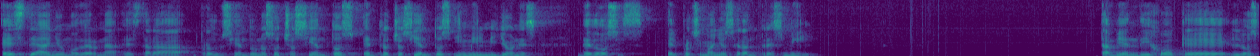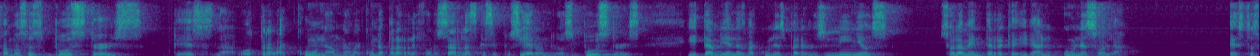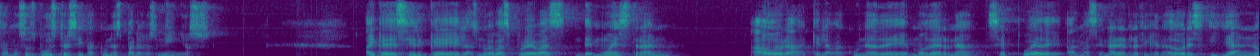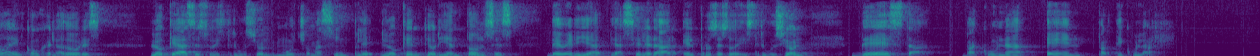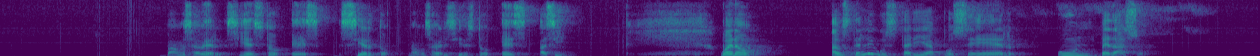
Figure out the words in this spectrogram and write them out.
Este año Moderna estará produciendo unos 800, entre 800 y mil millones de dosis. El próximo año serán 3 mil. También dijo que los famosos boosters, que es la otra vacuna, una vacuna para reforzar las que se pusieron, los boosters, y también las vacunas para los niños solamente requerirán una sola. Estos famosos boosters y vacunas para los niños. Hay que decir que las nuevas pruebas demuestran ahora que la vacuna de Moderna se puede almacenar en refrigeradores y ya no en congeladores, lo que hace su distribución mucho más simple, lo que en teoría entonces debería de acelerar el proceso de distribución de esta vacuna en particular. Vamos a ver si esto es cierto. Vamos a ver si esto es así. Bueno, ¿a usted le gustaría poseer un pedazo?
